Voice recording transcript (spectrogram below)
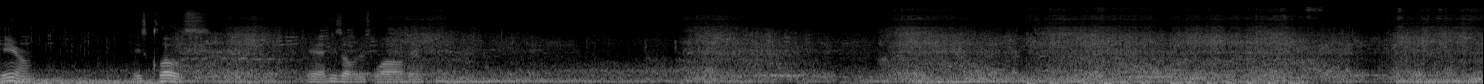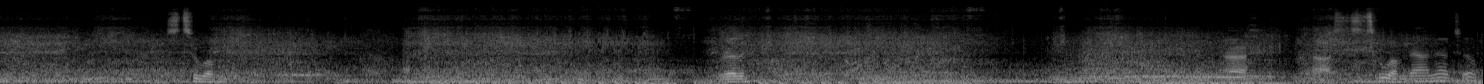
Hear him. He's close. Yeah, he's over this wall here. It's two of them. Really? Uh, uh, it's two of them down there too.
